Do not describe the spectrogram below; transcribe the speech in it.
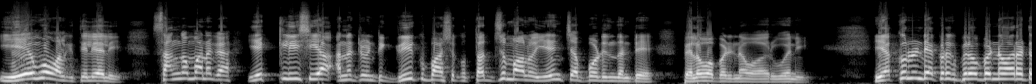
ఏమో వాళ్ళకి తెలియాలి. సంఘం అనగా ఎక్లీషియా అన్నటువంటి గ్రీకు భాషకు తర్జుమాలో ఏం చెప్పబడిందంటే పిలువబడిన వారు అని. ఎక్కడి నుండి ఎక్కడికి పిలువబడిన వారట?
